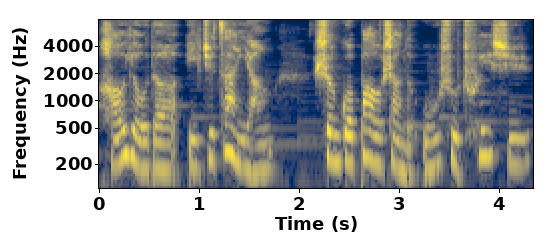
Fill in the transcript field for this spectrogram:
好友的一句赞扬，胜过报上的无数吹嘘。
